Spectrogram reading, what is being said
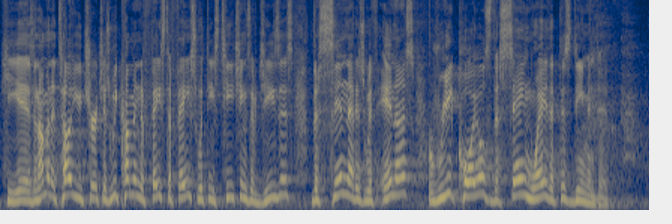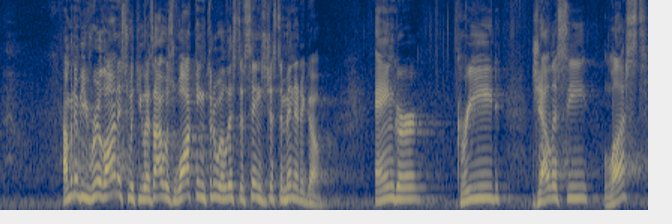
he is. And I'm going to tell you, church, as we come into face to face with these teachings of Jesus, the sin that is within us recoils the same way that this demon did. I'm going to be real honest with you as I was walking through a list of sins just a minute ago anger, greed, jealousy, lust.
